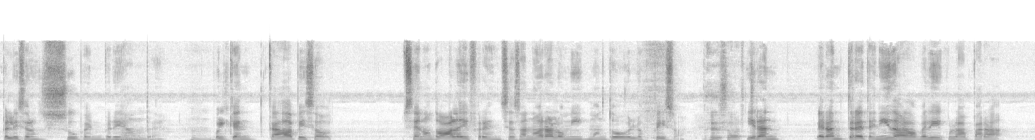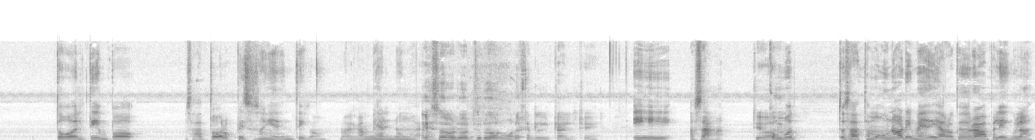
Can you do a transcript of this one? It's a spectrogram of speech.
pero lo hicieron súper brillante. Porque en cada piso se notaba la diferencia. O sea, no era lo mismo en todos los pisos. Exacto. Y era, era entretenida la película para todo el tiempo. O sea, todos los pisos son idénticos. No cambia el número. Eso lo otro como dejar el calche. Y, o sea, como, o sea, estamos una hora y media lo que dura la película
